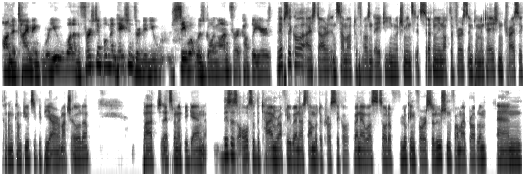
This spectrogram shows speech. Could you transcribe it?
on the timing. Were you one of the first implementations, or did you see what was going on for a couple of years? hipSYCL, I started in summer 2018, which means it's certainly not the first implementation. triSYCL and ComputeCpp are much older but that's when it began. This is also the time roughly when I stumbled across SYCL, when I was sort of looking for a solution for my problem and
